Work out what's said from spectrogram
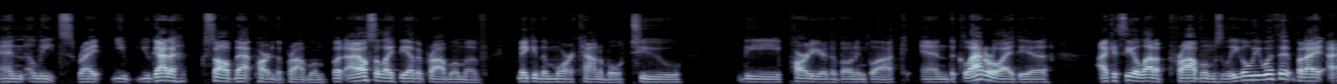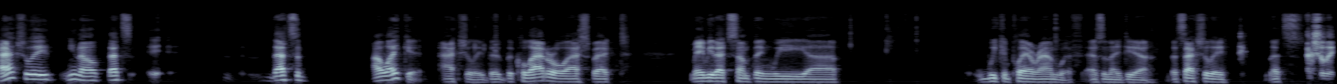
and elites. Right? You you got to solve that part of the problem. But I also like the other problem of making them more accountable to the party or the voting block and the collateral idea. I could see a lot of problems legally with it, but I, I actually, you know, that's that's a I like it actually. The the collateral aspect, maybe that's something we uh, we can play around with as an idea. That's actually that's Actually,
